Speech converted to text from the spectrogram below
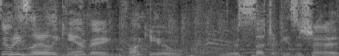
Dude, he's literally camping. Fuck you. You're such a piece of shit.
